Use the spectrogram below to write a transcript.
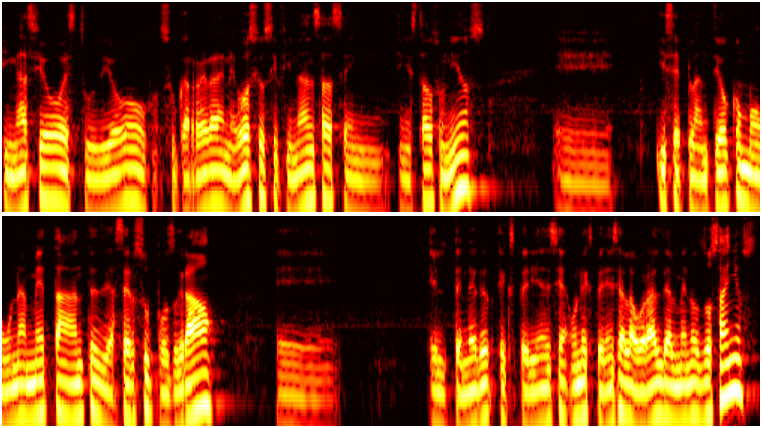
Ignacio estudió su carrera de negocios y finanzas en, Estados Unidos eh, y se planteó como una meta antes de hacer su posgrado eh, el tener experiencia, una experiencia laboral de al menos dos años.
